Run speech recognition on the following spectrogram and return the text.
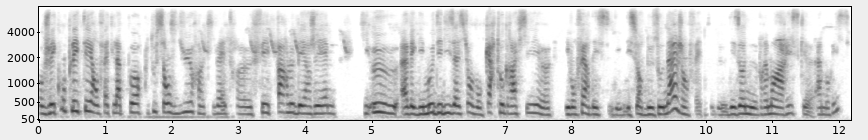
Donc je vais compléter en fait l'apport plutôt science dure qui va être euh, fait par le BRGM qui eux avec des modélisations vont cartographier euh, et vont faire des, des, des, sortes de zonages en fait, des zones vraiment à risque à Maurice.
